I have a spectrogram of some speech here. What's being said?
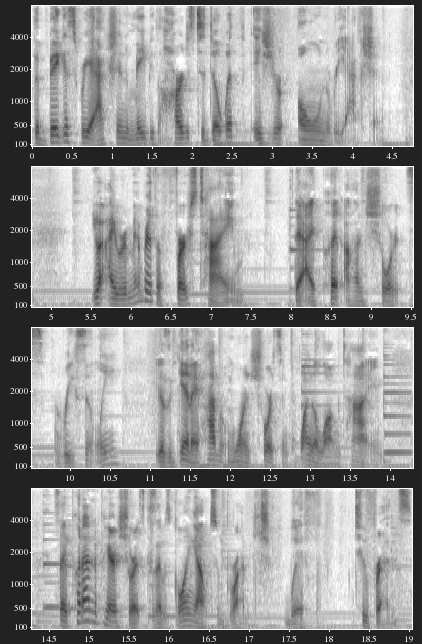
the biggest reaction, maybe the hardest to deal with, is your own reaction. You know, I remember the first time that I put on shorts recently, because again, I haven't worn shorts in quite a long time. So I put on a pair of shorts because I was going out to brunch with two friends.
